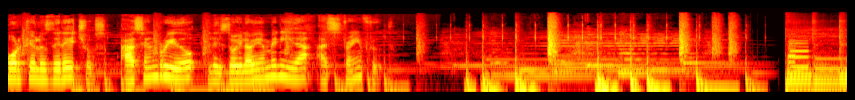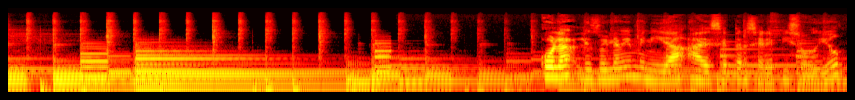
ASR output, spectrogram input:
Porque los derechos hacen ruido, les doy la bienvenida a Strain Fruit. Hola, les doy la bienvenida a este tercer episodio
